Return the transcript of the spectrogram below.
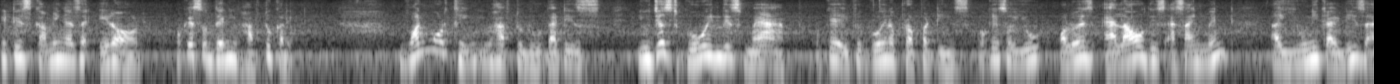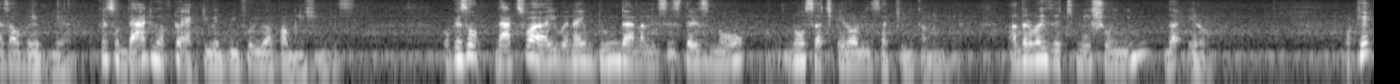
it is coming as an error okay so then you have to correct it. One more thing you have to do that is you just go in this map okay if you go in a properties okay so you always allow this assignment a unique IDs as a web layer. Okay so that you have to activate before you are publishing this. Okay so that's why when I'm doing the analysis there is no no such error is actually coming here. Otherwise it may showing you the error. Okay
